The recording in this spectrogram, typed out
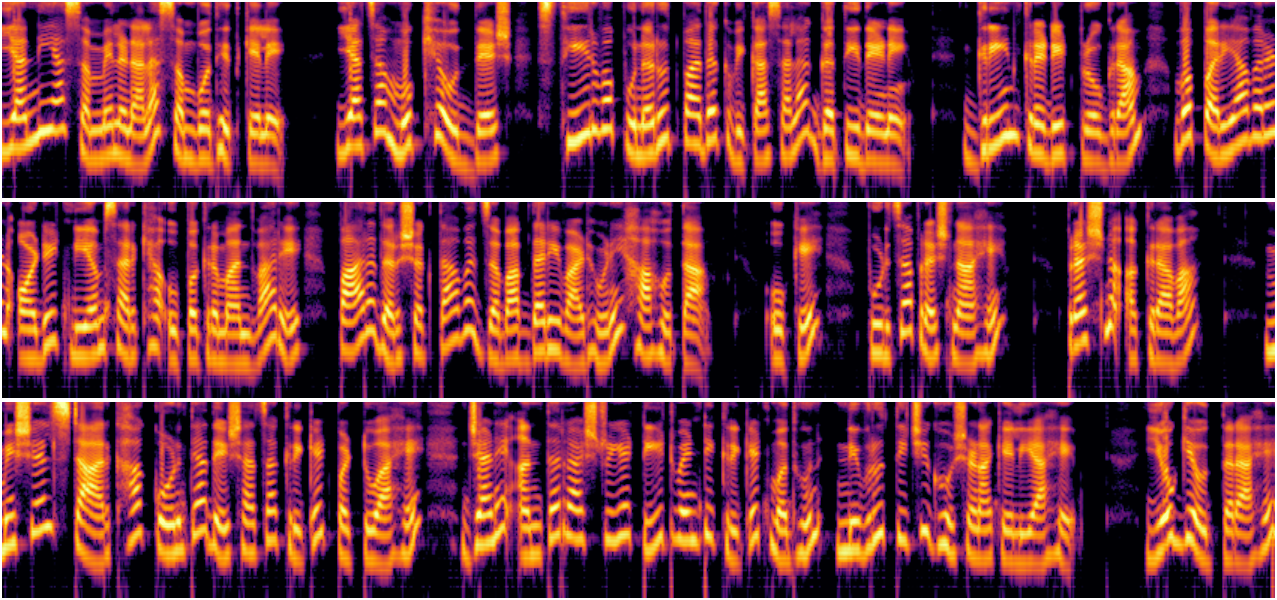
यांनी या संमेलनाला संबोधित केले. याचा मुख्य उद्देश स्थिर व पुनरुत्पादक विकासाला गती देणे. ग्रीन क्रेडिट प्रोग्राम व पर्यावरण ऑडिट नियमसारख्या उपक्रमांद्वारे पारदर्शकता व जबाबदारी वाढवणे हा होता. ओके पुढचा प्रश्न आहे. प्रश्न अकरावा. मिशेल स्टार्क हा कोणत्या देशाचा क्रिकेटपटू आहे ज्याने आंतरराष्ट्रीय टी ट्वेंटी क्रिकेटमधून निवृत्तीची घोषणा केली आहे? योग्य उत्तर आहे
